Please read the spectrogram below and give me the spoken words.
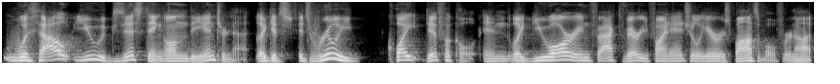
without you existing on the internet. Like it's it's really quite difficult. And like you are in fact very financially irresponsible for not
